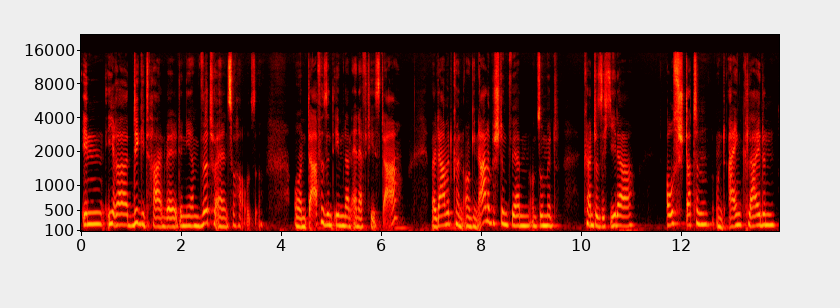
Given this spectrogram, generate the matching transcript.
in ihrer digitalen Welt, in ihrem virtuellen Zuhause. Und dafür sind eben dann NFTs da, weil damit können Originale bestimmt werden und somit könnte sich jeder ausstatten und einkleiden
